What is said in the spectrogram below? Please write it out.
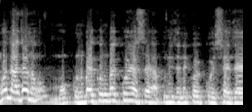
মই নাজানো মোক কোনোবাই কোনোবাই কৈ আছে আপুনি যেনেকৈ কৈছে যে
